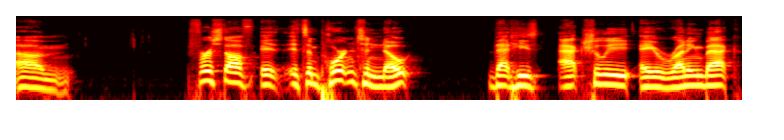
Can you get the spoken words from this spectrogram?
Um, first off, it, it's important to note that he's actually a running back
